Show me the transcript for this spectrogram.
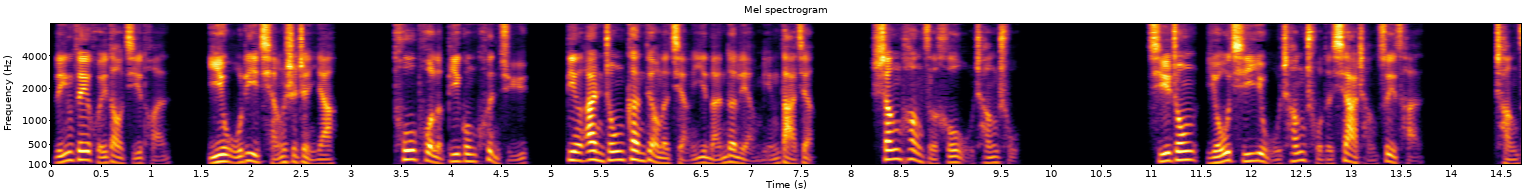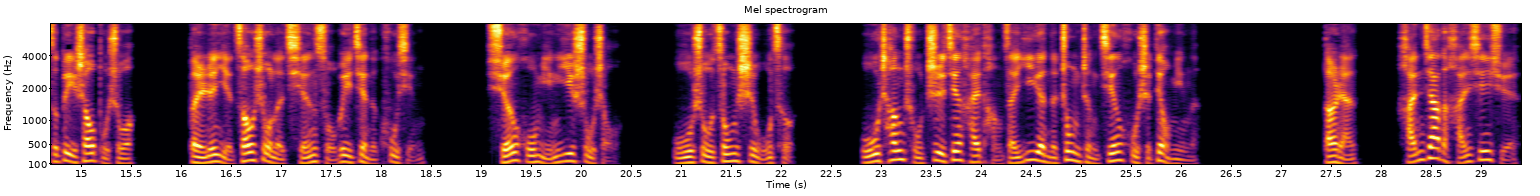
林飞回到集团，以武力强势镇压，突破了逼宫困局。并暗中干掉了蒋一南的两名大将，商胖子和武昌楚。其中尤其以武昌楚的下场最惨，厂子被烧不说，本人也遭受了前所未见的酷刑，悬壶名医束手，武术宗师无策。武昌楚至今还躺在医院的重症监护室吊命呢。当然，韩家的韩新雪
